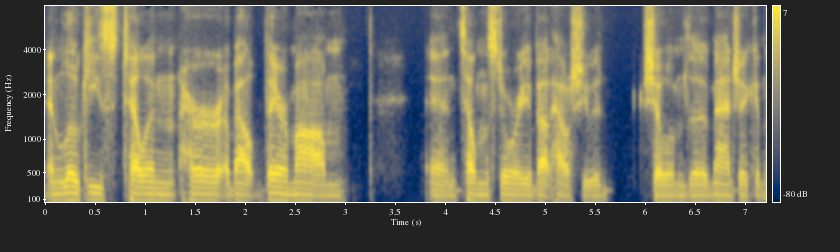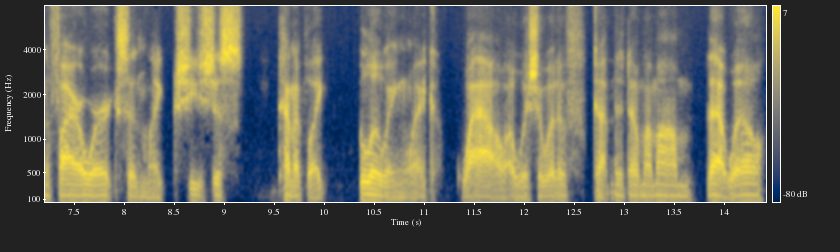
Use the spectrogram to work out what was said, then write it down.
and Loki's telling her about their mom and telling the story about how she would show him the magic and the fireworks and like she's just kind of like glowing like wow, I wish I would have gotten to know my mom that well.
